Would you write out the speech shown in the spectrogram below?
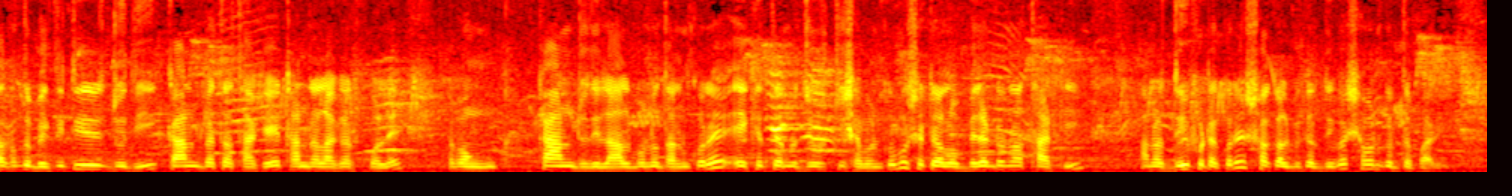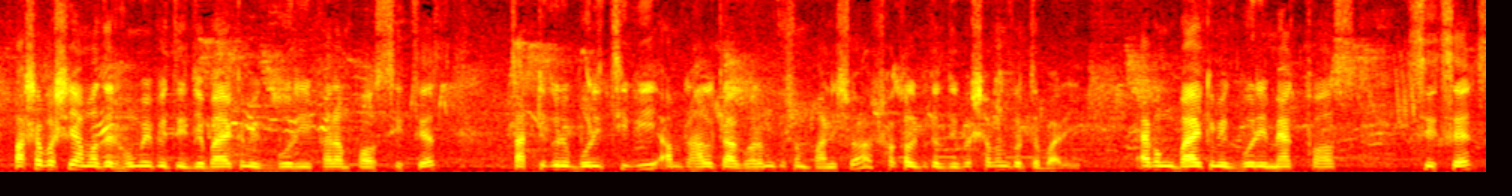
আক্রান্ত ব্যক্তিটির যদি কান ব্যথা থাকে, ঠান্ডা লাগার ফলে এবং কান যদি লাল বর্ণ ধারণ করে, এক্ষেত্রে আমরা যে সেবন করব সেটা হলো বেলাডোনা থার্টি আমরা দুই ফোঁটা করে সকাল বিকাল দুইবার সেবন করতে পারি। পাশাপাশি আমাদের হোমিওপ্যাথি যে বায়োকেমিক বড়ি ফ্যারাম ফস সিক্সেস চারটি করে বড়ি চিবি, আমরা হালকা গরম কুসুম পানি সহ সকাল বিকাল দুইবার সেবন করতে পারি। এবং বায়োকেমিক বড়ি ম্যাকফস সিক্স এক্স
